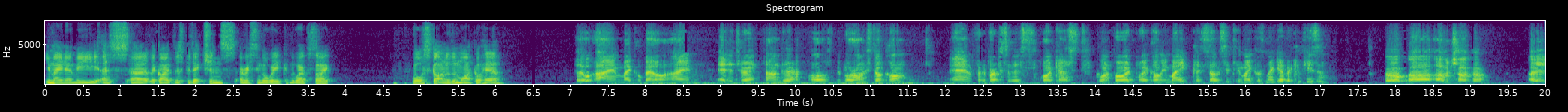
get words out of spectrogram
you may know me as uh, the guy that does predictions every single week on the website. We've also got another Michael here. Hello, I'm Michael Bell. I'm editor and founder of TheBorange.com. And for the purpose of this podcast, going forward, probably call me Mike because obviously two Michaels might get a bit confusing. Oh, uh, I'm Chaka. I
